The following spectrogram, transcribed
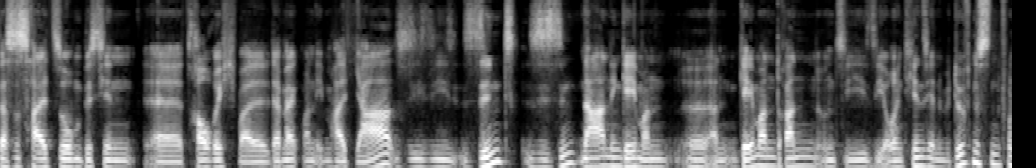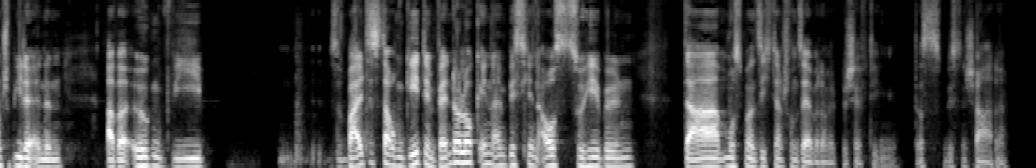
Das ist halt so ein bisschen äh, traurig, weil da merkt man eben halt, ja, sie, sie sind, sie sind nah an den Gamern, äh, an Gamern dran und sie, sie orientieren sich an den Bedürfnissen von SpielerInnen, aber irgendwie, sobald es darum geht, den Vendor-Login ein bisschen auszuhebeln, da muss man sich dann schon selber damit beschäftigen. Das ist ein bisschen schade.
